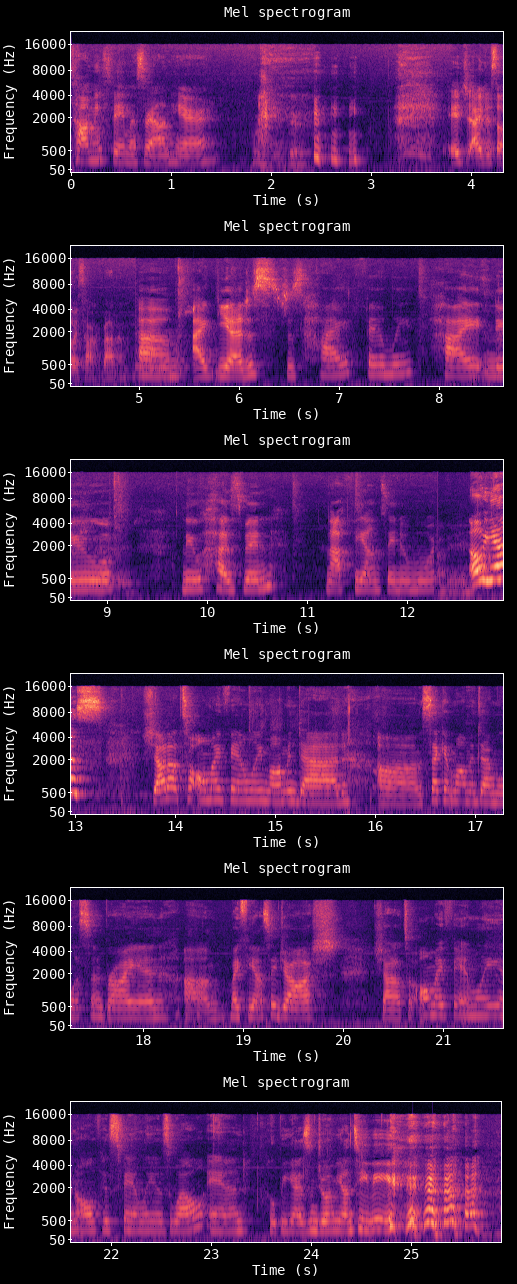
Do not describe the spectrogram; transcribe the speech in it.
Tommy's famous around here. What did you do? It, I just always talk about him. Um, I yeah, just just hi family, hi new new husband, not fiance no more. Oh yes. Shout out to all my family, mom and dad, um, second mom and dad, Melissa and Brian, um, my fiance Josh. Shout out to all my family and all of his family as well, and hope you guys enjoy me on TV.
